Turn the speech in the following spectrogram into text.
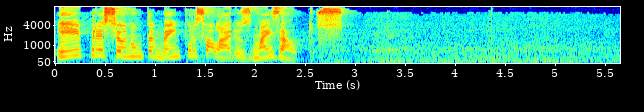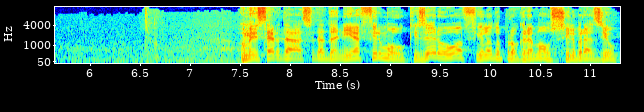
e pressionam também por salários mais altos. O Ministério da Cidadania afirmou que zerou a fila do programa Auxílio Brasil.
